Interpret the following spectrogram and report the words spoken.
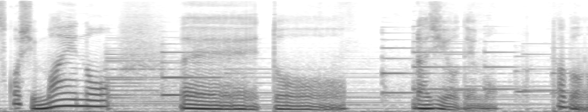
少し前の、えっ、と、ラジオでも多分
